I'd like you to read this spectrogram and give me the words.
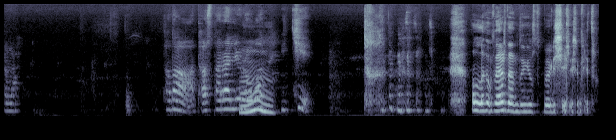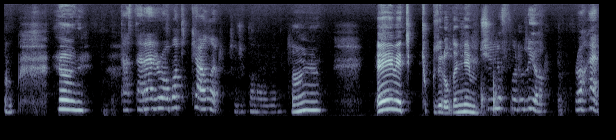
Tamam. Tada tastareli Hmm. robot 2. Allah'ım nereden duyuyorsun böyle şeyleri Metan? Yani. Tastareli robot 2 alır. Çocuktan alabilirim. Aynen. Evet. Çok güzel oldu annem. Şimdi fırlıyor. Rohet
